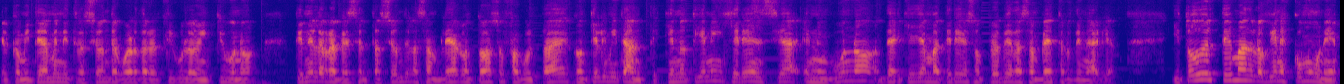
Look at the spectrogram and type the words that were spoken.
el comité de administración, de acuerdo al artículo 21, tiene la representación de la Asamblea con todas sus facultades, ¿con qué limitante? Que no tiene injerencia en ninguno de aquellas materias que son propias de Asamblea Extraordinaria. Y todo el tema de los bienes comunes,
